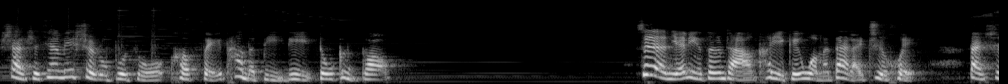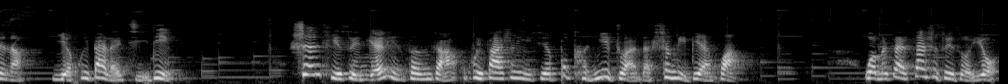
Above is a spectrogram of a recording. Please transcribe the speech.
膳食纤维摄入不足和肥胖的比例都更高。虽然年龄增长可以给我们带来智慧，但是呢，也会带来疾病。身体随年龄增长会发生一些不可逆转的生理变化。我们在三十岁左右，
